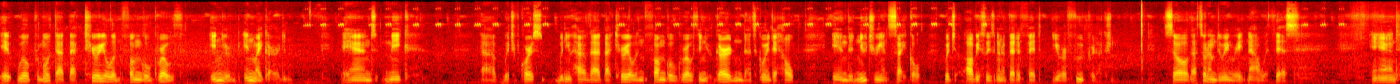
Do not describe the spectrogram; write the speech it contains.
it will promote that bacterial and fungal growth in your in my garden and make uh, which of course when you have that bacterial and fungal growth in your garden that's going to help in the nutrient cycle which obviously is going to benefit your food production. So that's what I'm doing right now with this. And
